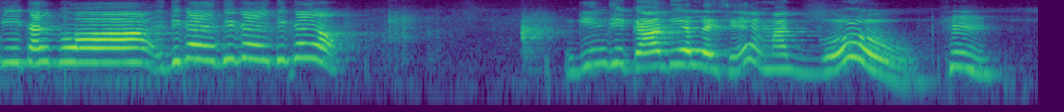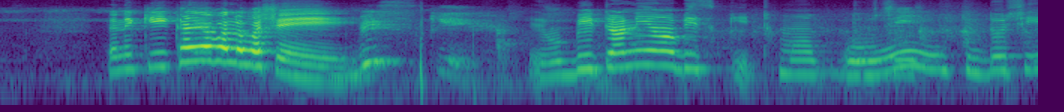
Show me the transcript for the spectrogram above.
কি খাইবো? এদিকে এদিকে এদিকে। গিঞ্জি গা দিয়ে লাইছে মাগো হুম। তাহলে কি খাইয়া ভালোবাসে? বিস্কিট। বিটনীয় বিস্কিট মগু দোষী।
